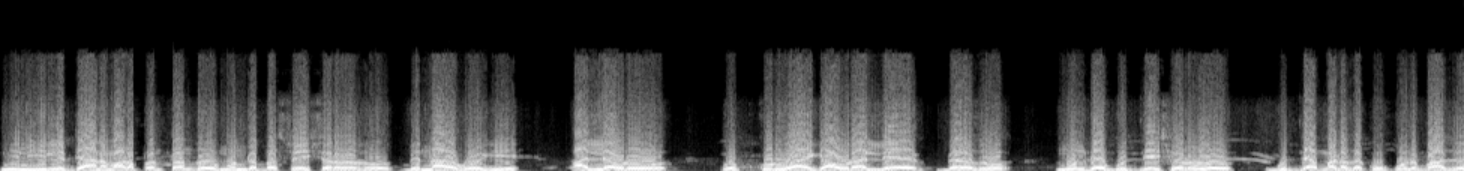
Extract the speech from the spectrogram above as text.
ನೀನು ಇಲ್ಲಿ ಧ್ಯಾನ ಮಾಡಪ್ಪ ಅಂತಂದು ಮುಂದೆ ಬಸವೇಶ್ವರರು ಬೆನ್ನಾಗ ಹೋಗಿ ಅಲ್ಲಿ ಅವರು ಕುರುವಾಗಿ ಅವ್ರು ಅಲ್ಲೇ ಬೆಳೆದು ಮುಂದೆ ಗುದ್ನೇಶ್ವರರು ಗುದ್ದೆ ಮಠದ ಕುಕೂರು ಬಾಜು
